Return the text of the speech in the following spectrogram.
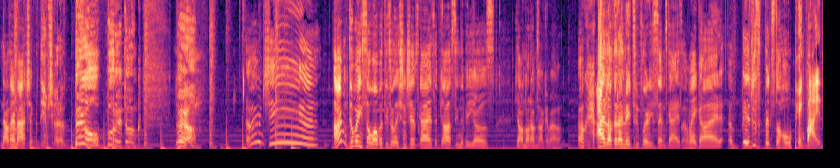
Now they're matching. Damn, she got a big old booty dunk. Damn. OMG. I'm doing so well with these relationships, guys. If y'all have seen the videos, y'all know what I'm talking about. Okay, I love that I made two flirty sims, guys. Oh my god. Um, It just fits the whole pink vibe.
